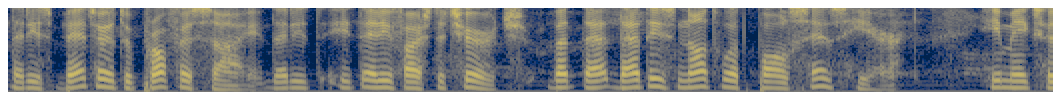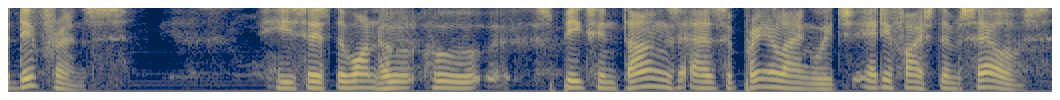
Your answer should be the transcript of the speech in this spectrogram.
that it's better to prophesy, that it, it edifies the church. But that, that is not what Paul says here. He makes a difference. He says the one who, who speaks in tongues as a prayer language edifies themselves.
